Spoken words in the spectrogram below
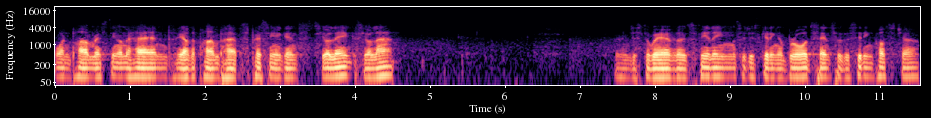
one palm resting on the hand, the other palm perhaps pressing against your legs, your lap. And just aware of those feelings, so just getting a broad sense of the sitting posture.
